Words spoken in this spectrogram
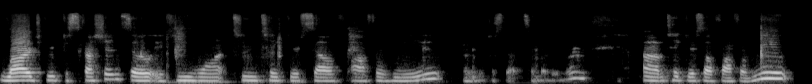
large group discussion. So if you want to take yourself off of mute, let me just let somebody in the room, um, take yourself off of mute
